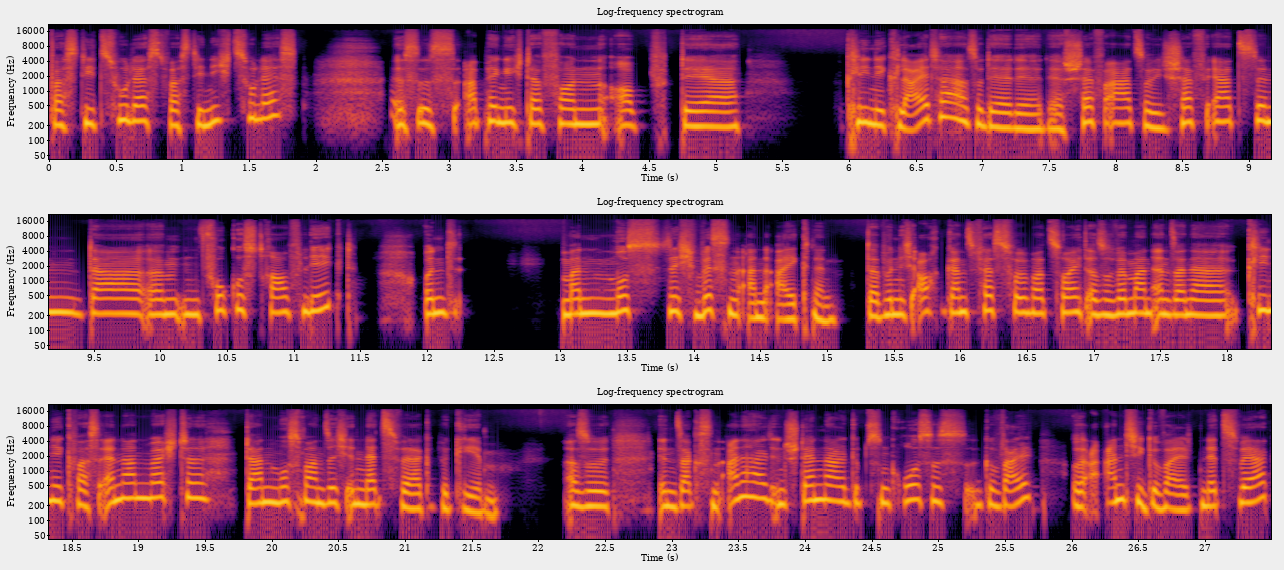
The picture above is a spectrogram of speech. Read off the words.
was die zulässt, was die nicht zulässt. Es ist abhängig davon, ob der Klinikleiter, also der, der, der Chefarzt oder die Chefärztin da ähm, einen Fokus drauf legt. Und man muss sich Wissen aneignen. Da bin ich auch ganz fest von überzeugt. Also wenn man an seiner Klinik was ändern möchte, dann muss man sich in Netzwerke begeben. Also in Sachsen-Anhalt, in Stendal gibt es ein großes Gewalt- oder Anti-Gewalt-Netzwerk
